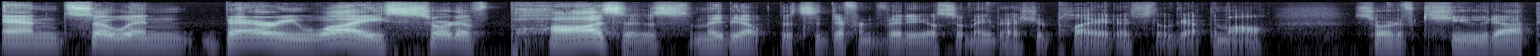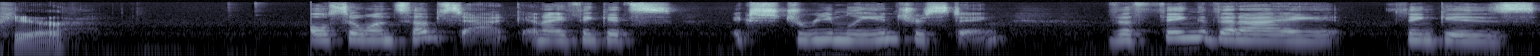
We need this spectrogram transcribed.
And so when Bari Weiss sort of pauses, maybe I'll, it's a different video, so maybe I should play it. I've still got them all sort of queued up here. Also on Substack, and I think it's extremely interesting. The thing that I think is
